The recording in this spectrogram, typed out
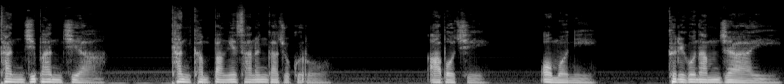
단지 반지하 단칸방에 사는 가족으로 아버지, 어머니, 그리고 남자아이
